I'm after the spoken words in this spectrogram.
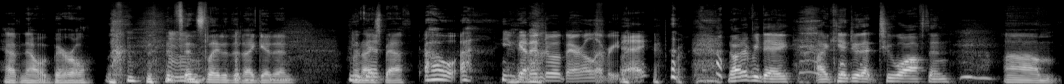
have now a barrel that's insulated that I get in for You an ice get- bath. Oh, you get into a barrel every day. not every day. I can't do that too often. Um,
